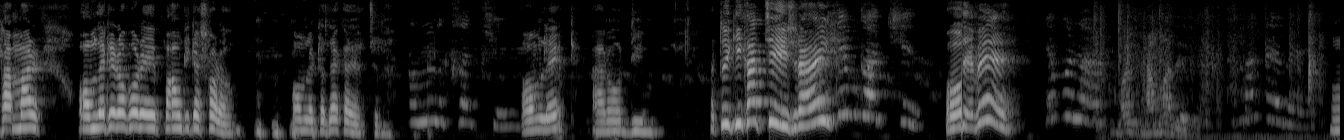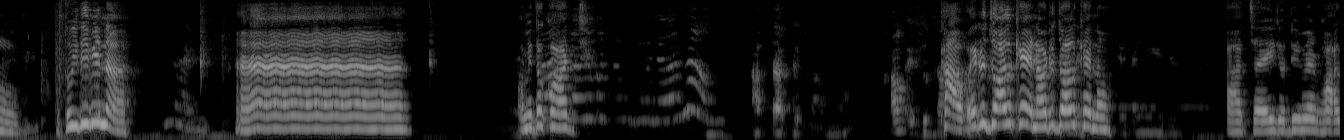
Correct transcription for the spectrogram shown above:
ঠাম্মার অমলেটের ওপরে পাউটিটা সরাও। অমলেটটা দেখা যাচ্ছে না। অমলেট আর ও ডিম। তুই কি খাচ্ছিস রাই? ও দেবে? হুম তুই দিবি না? হ্যাঁ। আমি তো কাজ খাও একটু জল খেয়ে নাও একটু জল খেয়ে নাও। আচ্ছা এই যে ডিমের ভাগ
